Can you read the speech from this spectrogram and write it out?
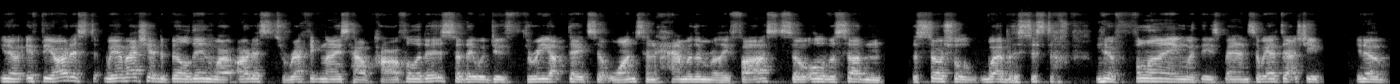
you know, if the artist, we have actually had to build in where artists recognize how powerful it is. So they would do three updates at once and hammer them really fast. So all of a sudden, the social web is just, you know, flying with these bands. So we have to actually, you know,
